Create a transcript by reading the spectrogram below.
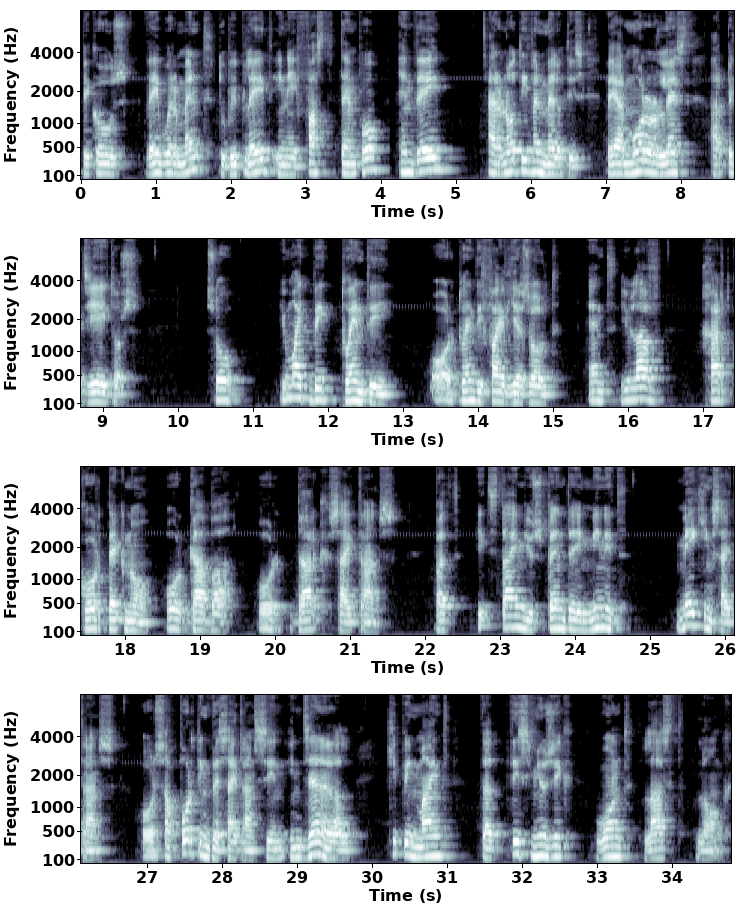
because they were meant to be played in a fast tempo and they are not even melodies, they are more or less arpeggiators. So you might be 20 or 25 years old and you love hardcore techno or gabber or dark psytrance. But each time you spend a minute making psytrance or supporting the psytrance scene in general, keep in mind that this music won't last long.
